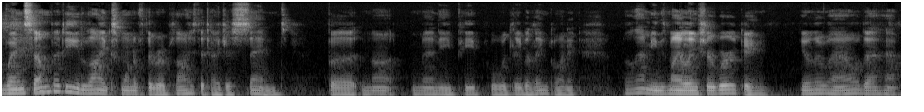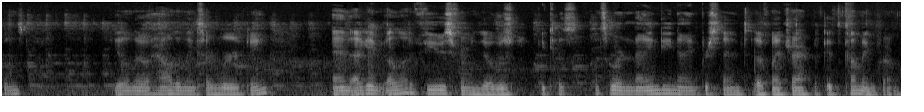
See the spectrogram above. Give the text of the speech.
When somebody likes one of the replies that I just sent, but not many people would leave a link on it, well that means my links are working. You'll know how that happens. You'll know how the links are working. And I get a lot of views from those because that's where 99% of my traffic is coming from.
